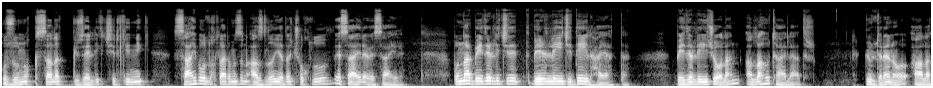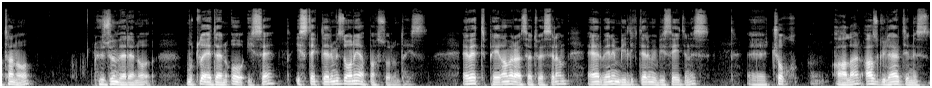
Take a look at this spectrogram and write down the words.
uzunluk, kısalık, güzellik, çirkinlik, sahip olduklarımızın azlığı ya da çokluğu vesaire vesaire. Bunlar belirleyici, belirleyici değil hayatta. Belirleyici olan Allahu Teala'dır. Güldüren o, ağlatan o, hüzün veren o, mutlu eden o ise isteklerimizi ona yapmak zorundayız. Evet Peygamber Aleyhisselatü Vesselam eğer benim bildiklerimi bilseydiniz e, çok ağlar az gülerdiniz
